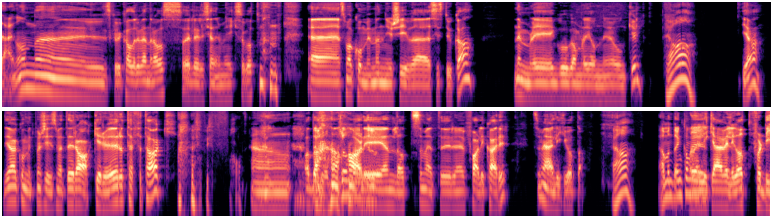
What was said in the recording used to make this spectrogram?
Det er noen uh, Skal vi kalle det venner av oss, eller kjenner dem ikke så godt, men uh, Som har kommet med en ny skive siste uka. Nemlig god gamle Jonny og Onkel. Ja! Ja, de har kommet med en skive som heter Rake rør og tøffe tak. Fy faen. Uh, og da Det som- har de en låt som heter eh, Farlige karer, som jeg liker godt, da. Ja. ja, men den kan Og den liker jeg veldig godt fordi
